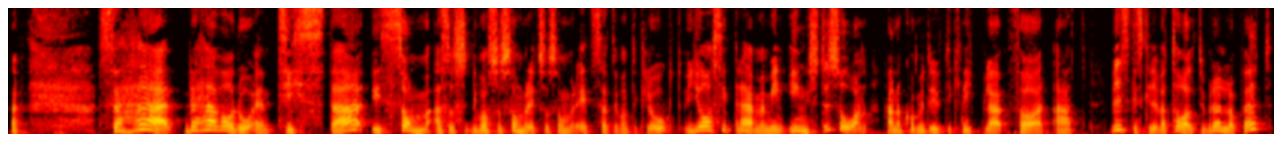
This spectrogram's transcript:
Så här, det här var då en tisdag i sommar, alltså det var så somrigt så somrigt så att det var inte klokt. Jag sitter här med min yngste son, han har kommit ut i Knippla för att vi ska skriva tal till bröllopet.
